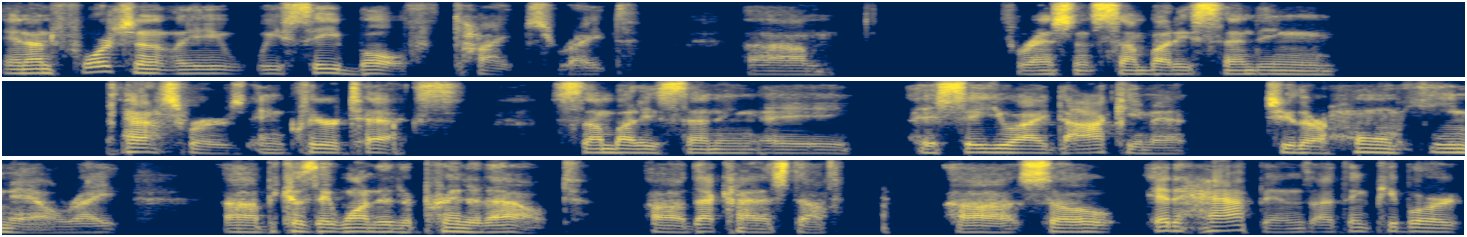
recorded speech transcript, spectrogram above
And unfortunately, we see both types, right? Um, for instance, somebody sending passwords in clear text, somebody sending a, a CUI document to their home email, right? Uh, because they wanted to print it out, uh, that kind of stuff. Uh, so it happens. I think people are,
